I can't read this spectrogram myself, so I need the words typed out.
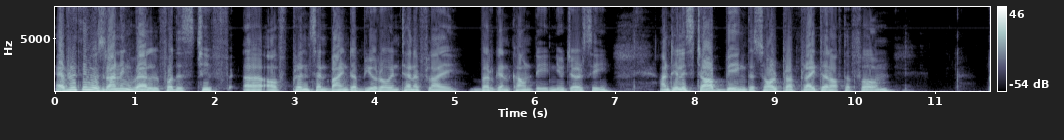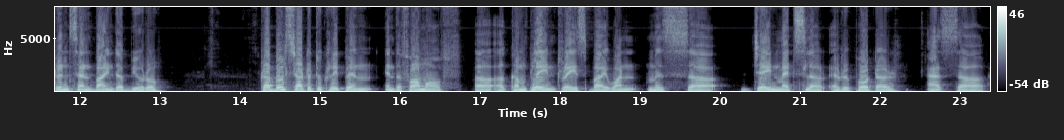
Everything was running well for this chief uh, of Prints and Binder Bureau in Tenafly, Bergen County, New Jersey, until he stopped being the sole proprietor of the firm, Prints and Binder Bureau. Trouble started to creep in in the form of uh, a complaint raised by one Miss uh, Jane Metzler, a reporter, as uh,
